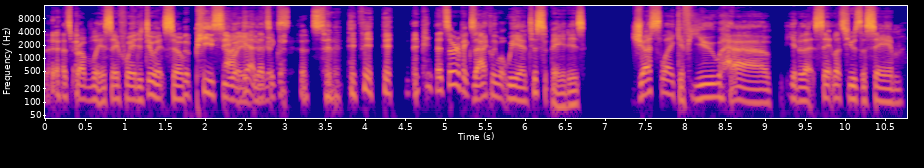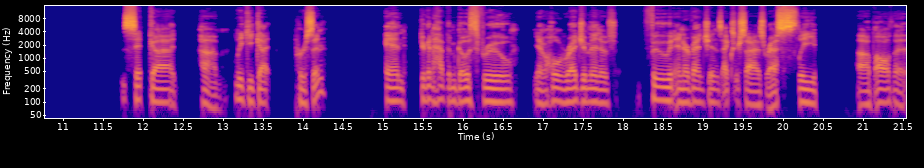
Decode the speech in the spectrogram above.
that's probably a safe way to do it. So the PC Uh, way. yeah, that's ex- that's sort of exactly what we anticipate. Is just like if you have, you know, that say, let's use the same sick gut, um, leaky gut person, and you're going to have them go through, you know, a whole regimen of food interventions, exercise, rest, sleep, uh, all the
